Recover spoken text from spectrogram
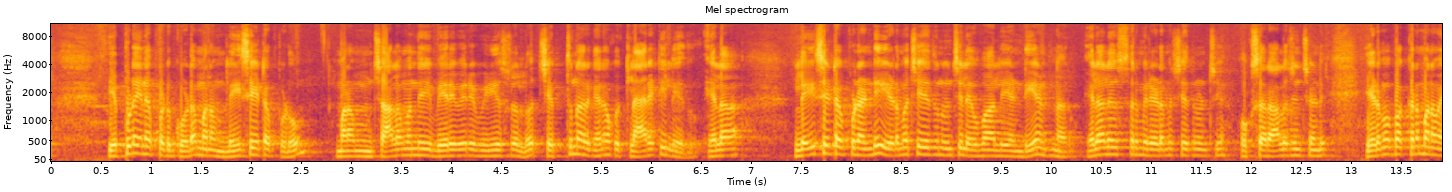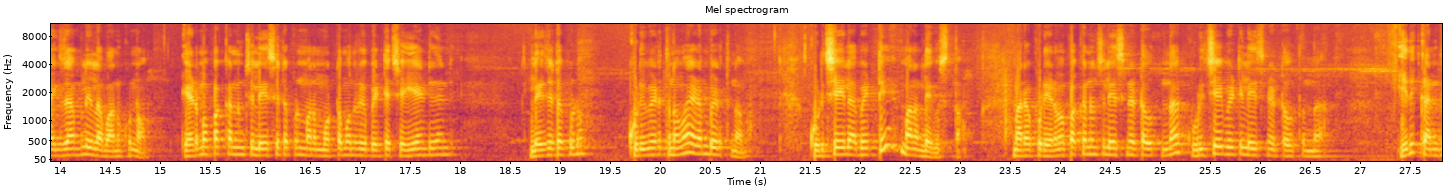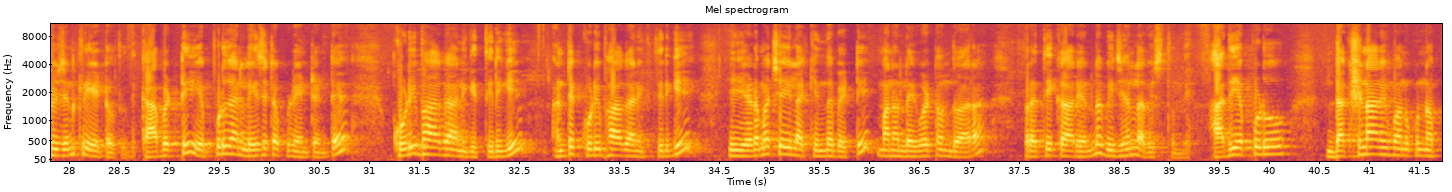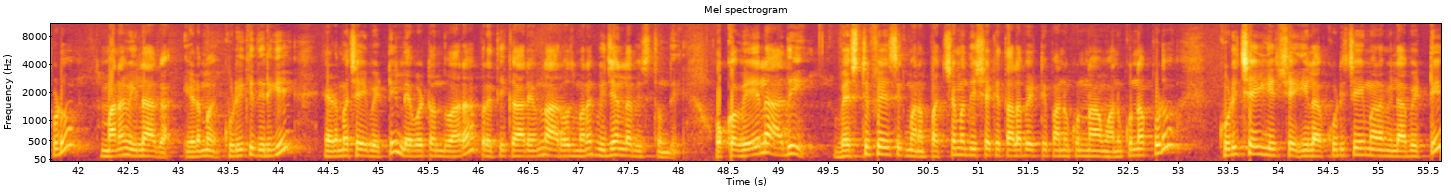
ఎప్పుడైనప్పటికి కూడా మనం లేసేటప్పుడు మనం చాలామంది వేరే వేరే వీడియోస్లలో చెప్తున్నారు కానీ ఒక క్లారిటీ లేదు. ఎలా? లేసేటప్పుడు అండి ఎడమ చేతి నుంచి లేవాలి అండి అంటున్నారు. ఎలా లేస్తారు మీరు ఎడమ చేతి నుంచి? ఒకసారి ఆలోచించండి. ఎడమ పక్కన మనం ఎగ్జాంపుల్ ఇలా అనుకున్నాం. ఎడమ పక్క నుంచి లేసేటప్పుడు మనం మొట్టమొదటి పెట్టే చెయ్యండిదండి లేచేటప్పుడు కుడి పెడుతున్నామా ఎడమ పెడుతున్నామా? కుడి చేయిలా పెట్టి మనం లెగుస్తాం. మరి అప్పుడు ఎడమ పక్క నుంచి లేచినట్టు అవుతుందా? కుడి చేయి పెట్టి లేచినట్టు అవుతుందా? ఇది కన్ఫ్యూజన్ క్రియేట్ అవుతుంది. కాబట్టి ఎప్పుడు కానీ లేచేటప్పుడు ఏంటంటే కుడి భాగానికి తిరిగి అంటే కుడి భాగానికి తిరిగి ఈ ఎడమ చేయిలా కింద పెట్టి మనం లేవటం ద్వారా ప్రతి కార్యంలో విజయం లభిస్తుంది. అది ఎప్పుడు? దక్షిణానికి పనుకున్నప్పుడు మనం ఇలాగ ఎడమ కుడికి తిరిగి ఎడమ చేయి పెట్టి లేవటం ద్వారా ప్రతి కార్యంలో ఆ రోజు మనకు విజయం లభిస్తుంది. ఒకవేళ అది వెస్ట్ ఫేస్కి మనం పశ్చిమ దిశకి తలబెట్టి పనుకున్నాం అనుకున్నప్పుడు కుడి చేయి ఇలా కుడి చేయి మనం ఇలా పెట్టి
